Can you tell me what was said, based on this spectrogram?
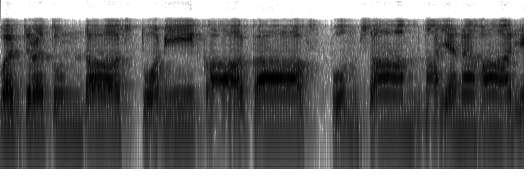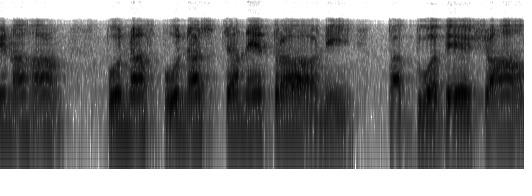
वज्रतुण्डास्त्वमीकाकाः पुंसां नयनहारिणः पुनः पुनश्च नेत्राणि तद्वदेषां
